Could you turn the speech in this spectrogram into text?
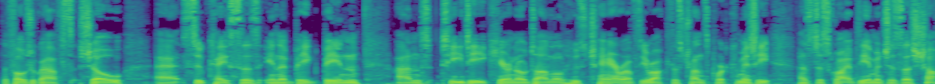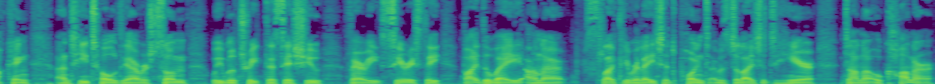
The photographs show uh, suitcases in a big bin, and TD Kieran O'Donnell, who's chair of the Oireachtas Transport Committee, has described the images as shocking, and he told the Irish Sun, "We will treat this issue very seriously." By the way, on a slightly related point, I was delighted to hear Donna O'Connor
